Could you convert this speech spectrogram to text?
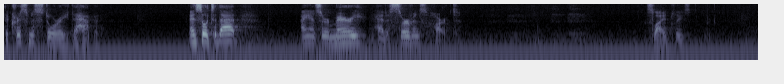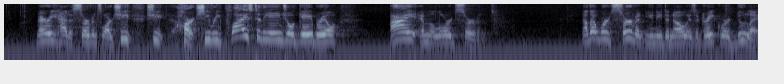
the Christmas story to happen? And so to that, I answer Mary had a servant's heart. Slide, please. Mary had a servant's heart. She, she, heart. She replies to the angel Gabriel, I am the Lord's servant. Now, that word servant, you need to know, is a Greek word doule.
